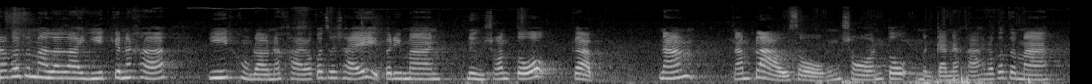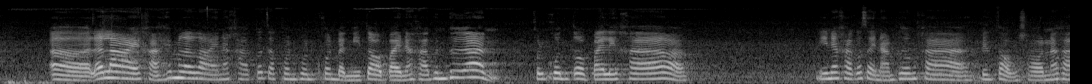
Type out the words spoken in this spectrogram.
เราก็จะมาละลายยีสต์กันนะคะ ยีสต์ของเรานะคะ เราก็จะใช้ปริมาณ 1 ช้อนโต๊ะกับน้ำน้ำเปล่า 2 ช้อนโต๊ะเหมือนกันนะคะ แล้วก็จะมาละลายค่ะ ให้มันละลายนะคะ ก็จะคนๆๆแบบนี้ต่อไปนะคะ เพื่อนๆ คนๆต่อไปเลยค่ะ นี่นะคะก็ใส่น้ำเพิ่มค่ะ เป็นสองช้อนนะคะ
